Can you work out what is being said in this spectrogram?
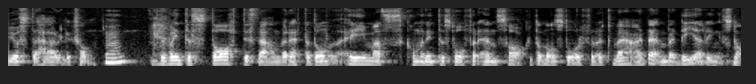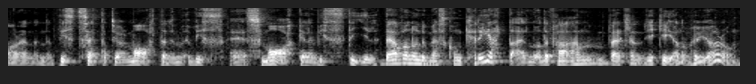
just det här liksom. Mm det var inte statiskt det han berättade. De, Eimas kommer inte stå för en sak utan de står för ett värde, en värdering snarare än ett visst sätt att göra mat eller en viss eh, smak eller en viss stil. Det var nog det mest konkreta ändå. Det, han verkligen gick igenom, hur gör de?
